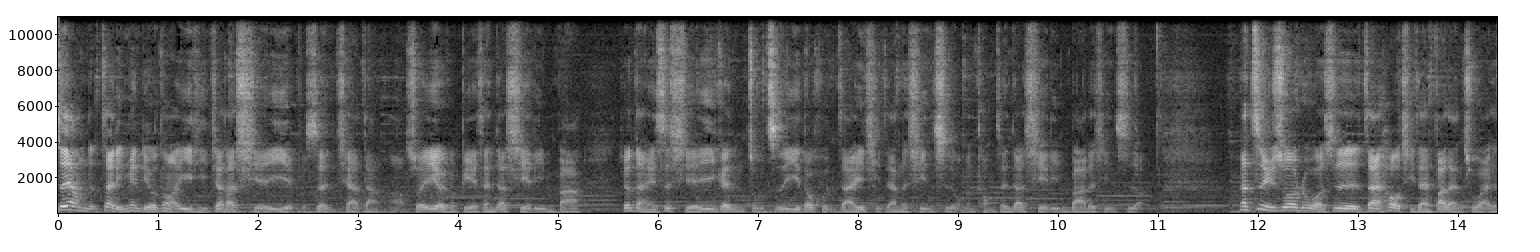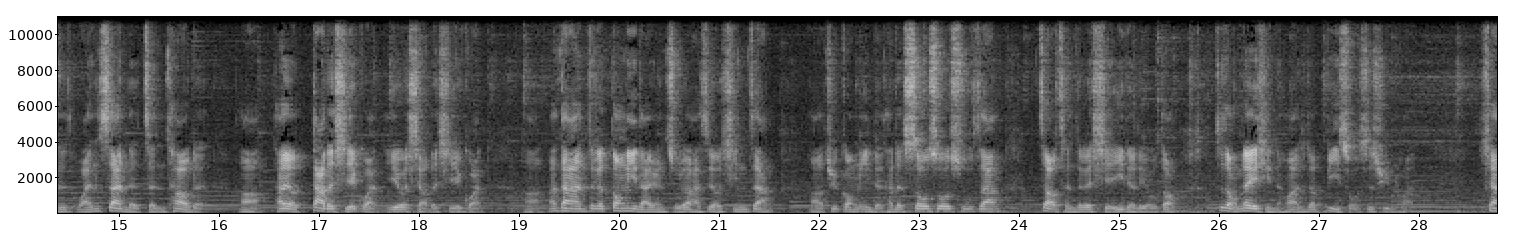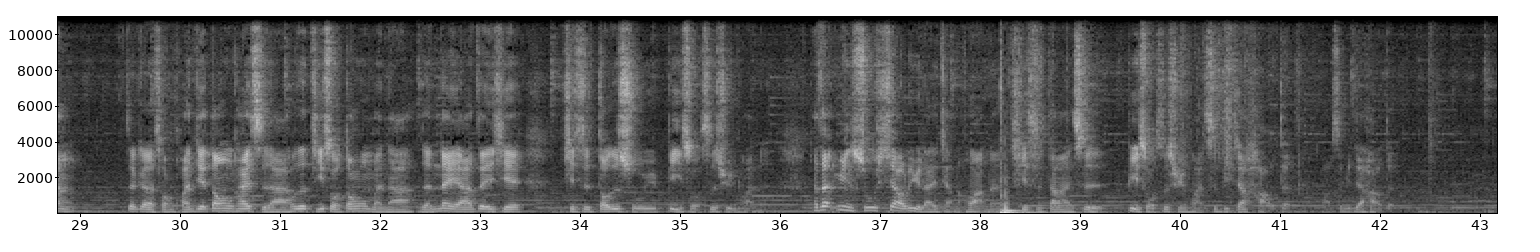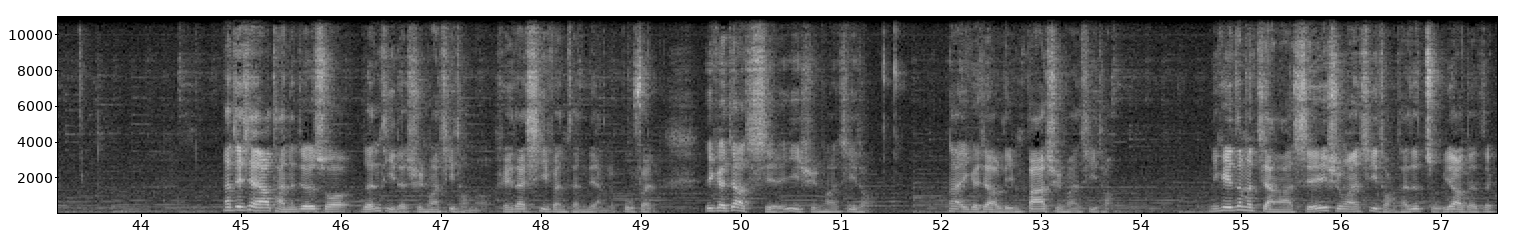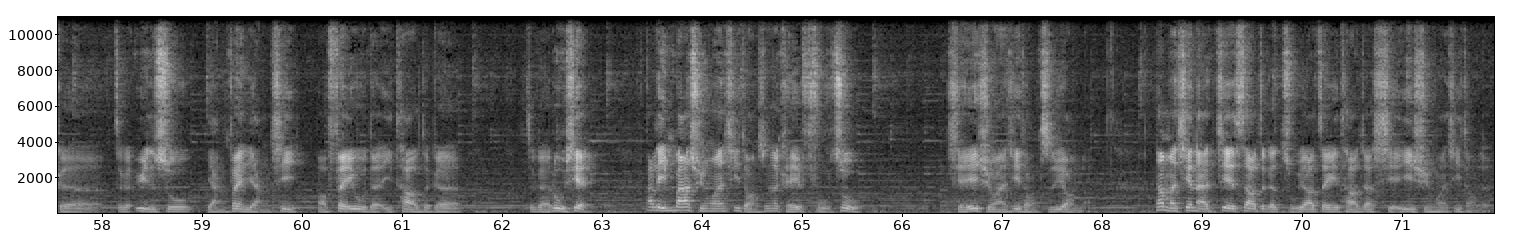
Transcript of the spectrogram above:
这样的在里面流动的液体叫它血液也不是很恰当啊，所以也有个别称叫血淋巴。就等于是血液跟组织液都混在一起这样的形式，我们统称叫血淋巴的形式哦。那至于说，如果是在后期才发展出来是完善的整套的啊，它有大的血管也有小的血管啊，那当然这个动力来源主要还是由心脏啊去供应的，它的收缩舒张造成这个血液的流动，这种类型的话就叫闭锁式循环。像这个从环节动物开始啊，或者脊索动物门啊，人类啊这一些。其实都是属于闭锁式循环的。那在运输效率来讲的话呢，其实当然是闭锁式循环是比较好的，啊是比较好的。那接下来要谈的就是说，人体的循环系统哦，可以再细分成两个部分，一个叫血液循环系统，那一个叫淋巴循环系统。你可以这么讲啊，血液循环系统才是主要的这个这个运输养分、氧气哦废物的一套这个这个路线。那淋巴循环系统甚至可以辅助血液循环系统之用的。那我们先来介绍这个主要这一套叫血液循环系统的，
